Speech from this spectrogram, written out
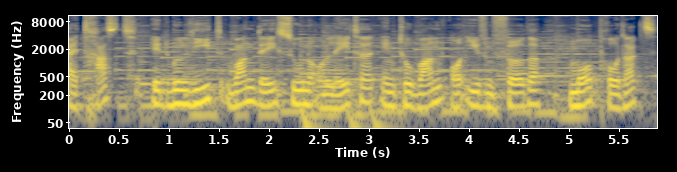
I trust it will lead one day sooner or later into one or even further more products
